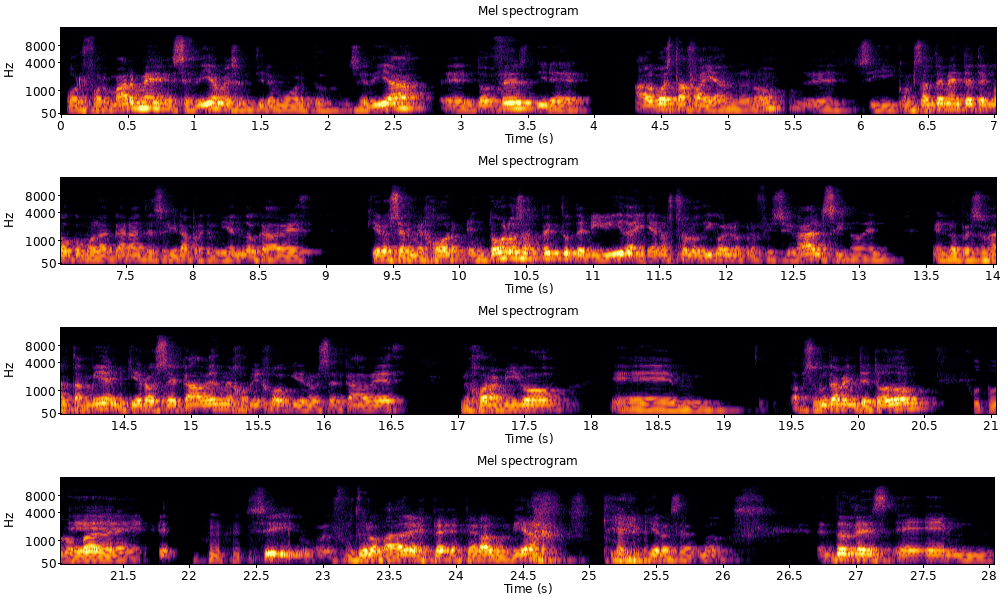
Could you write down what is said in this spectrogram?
por formarme, ese día me sentiré muerto. Ese día, entonces diré, algo está fallando, ¿no? si constantemente tengo como las ganas de seguir aprendiendo cada vez quiero ser mejor en todos los aspectos de mi vida, y ya no solo digo en lo profesional, sino en, lo personal también. Quiero ser cada vez mejor hijo, quiero ser cada vez mejor amigo, eh, absolutamente todo. Futuro padre. Eh, sí, futuro padre, espero, algún día, quiero, serlo. Entonces, em,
